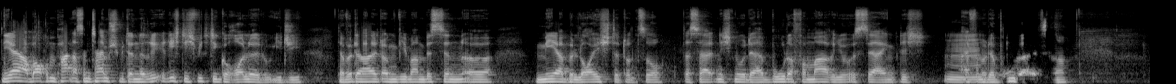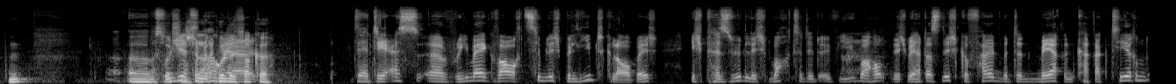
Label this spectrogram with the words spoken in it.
Ja, aber auch im Partners in Time spielt er eine richtig wichtige Rolle, Luigi. Da wird er halt irgendwie mal ein bisschen äh, mehr beleuchtet und so. Dass er halt nicht nur der Bruder von Mario ist, der eigentlich mhm. einfach nur der Bruder ist. Ne? Hm. Äh, was Luigi ist schon eine coole Socke. Der DS-Remake äh, war auch ziemlich beliebt, glaube ich. Ich persönlich mochte den irgendwie überhaupt nicht. Mir hat das nicht gefallen mit den mehreren Charakteren.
